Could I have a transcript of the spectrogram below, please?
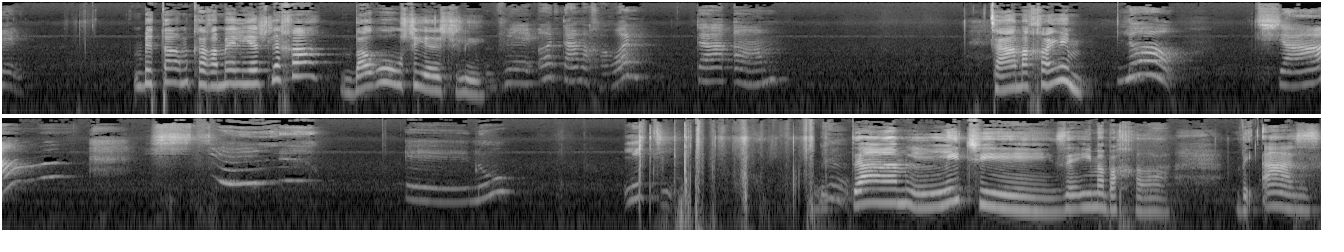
קרמל. בטעם קרמל יש לך? ברור שיש לי. ועוד טעם אחרון, טעם. טעם החיים. לא. שם. של... אה, נו. ליצ'י. טעם ליצ'י, זה אימא בחרה. ואז,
